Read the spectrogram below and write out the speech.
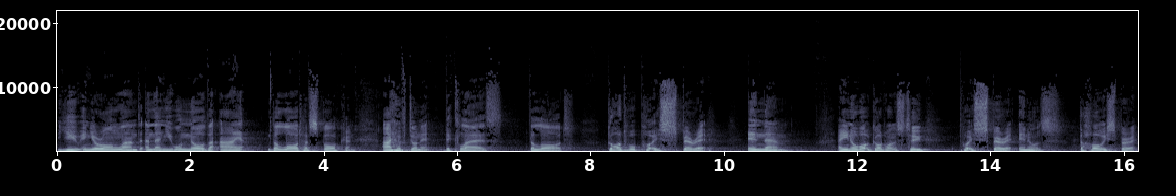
you in your own land, and then you will know that I, the Lord, have spoken. I have done it, declares the Lord. God will put his spirit in them. And you know what? God wants to put his spirit in us, the Holy Spirit.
